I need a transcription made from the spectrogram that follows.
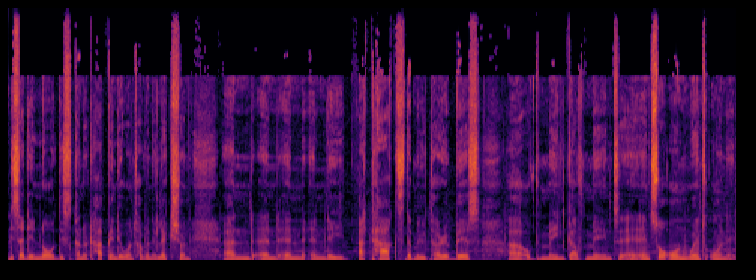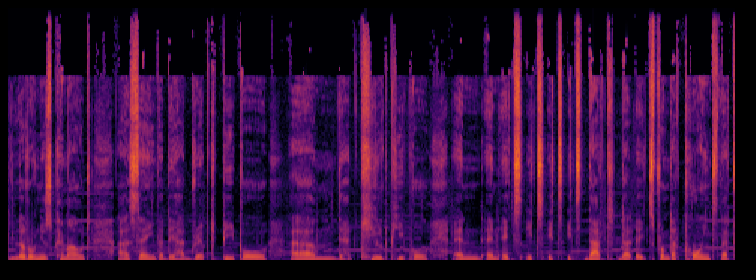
decided no this cannot happen they want to have an election and and and and they attacked the military base of the main government and, and so on went on. A lot of news came out uh, saying that they had raped people um, they had killed people and and it's it's it's it's that that it's from that point that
